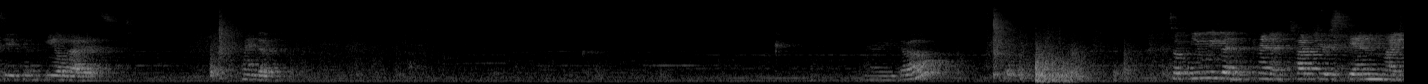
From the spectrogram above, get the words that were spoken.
so you can feel that it's kind of There you go. So if you even kind of touch your skin, you might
